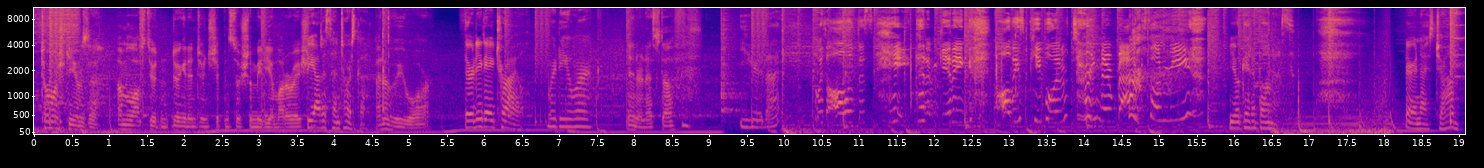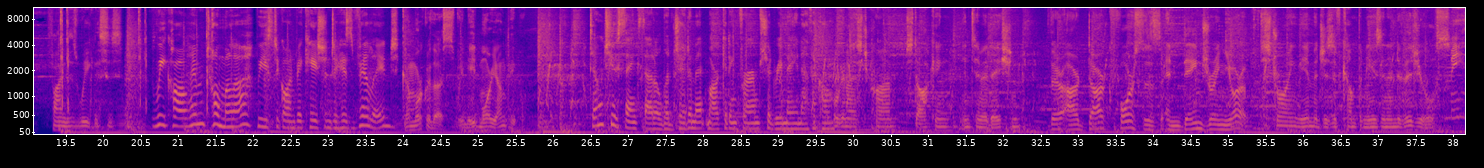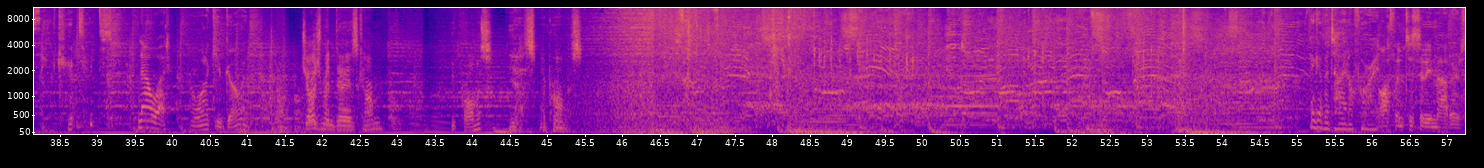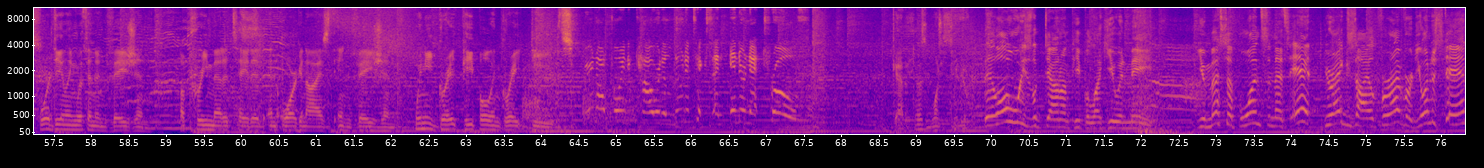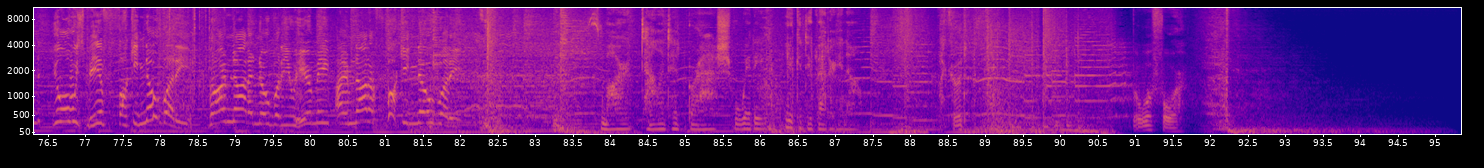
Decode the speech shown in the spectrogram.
Tomasz Giemza. I'm a law student doing an internship in social media moderation. Beata Santorska. I know who you are. 30 day trial. Where do you work? Internet stuff. You hear that? With all of this hate that I'm getting, all these people that have turned their backs on me. You'll get a bonus. Very nice job. Find his weaknesses. We call him Tomala. We used to go on vacation to his village. Come work with us. We need more young people. Don't you think that a legitimate marketing firm should remain ethical? Organized crime, stalking, intimidation, There are dark forces endangering Europe. destroying the images of companies and individuals. Amazing. Can't take this. Now what? I want to keep going. Judgment Day has come. You promise? Yes, I promise. Think of a title for it. Authenticity matters. We're dealing with an invasion, a premeditated and organized invasion. We need great people and great deeds. We're not going to cower to lunatics and internet trolls. Gabby doesn't want to see you. They'll always look down on people like you and me. You mess up once and that's it. You're exiled forever. Do you understand? You'll always be a fucking nobody. But I'm not a nobody, you hear me? I am not a fucking nobody. Smart, talented, brash, witty. You could do better, you know. I could. But what for?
